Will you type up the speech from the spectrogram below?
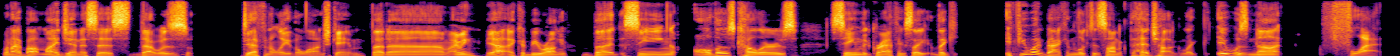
when I bought my Genesis, that was definitely the launch game. But um, I mean, yeah, I could be wrong. But seeing all those colors, seeing the graphics, like like if you went back and looked at Sonic the Hedgehog, like it was not flat,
